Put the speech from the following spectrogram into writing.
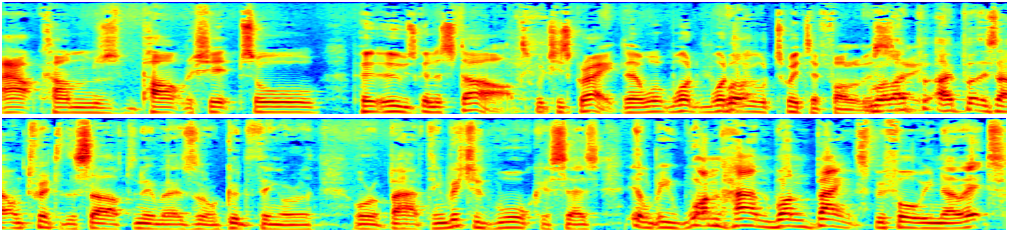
outcomes, partnerships, or who's going to start, which is great. Now, what what, what Well- do your Twitter followers Well, I say? put, I put this out on Twitter this afternoon, whether it's a good thing or a, or a bad thing. Richard Walker says it'll be one hand, one banks before we know it.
